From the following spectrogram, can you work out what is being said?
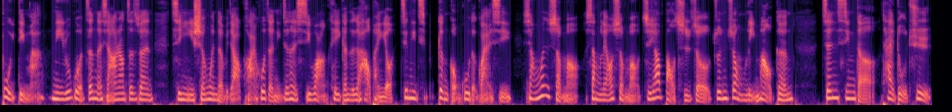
不一定嘛。你如果真的想要让这段情谊升温的比较快，或者你真的希望可以跟这个好朋友建立起更巩固的关系，想问什么，想聊什么，只要保持着尊重、礼貌跟真心的态度去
